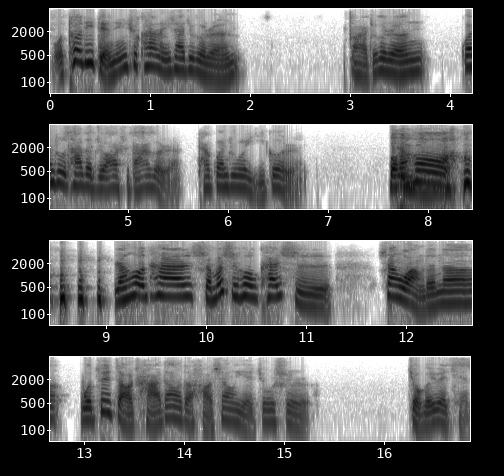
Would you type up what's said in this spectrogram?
我特地点进去看了一下这个人。啊，这个人关注他的只有二十八个人，他关注了一个人，然后，然后他什么时候开始上网的呢？我最早查到的好像也就是九个月前，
